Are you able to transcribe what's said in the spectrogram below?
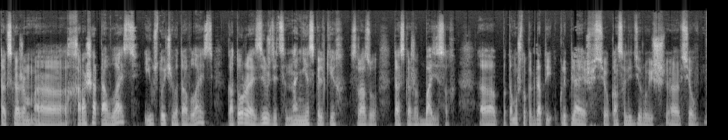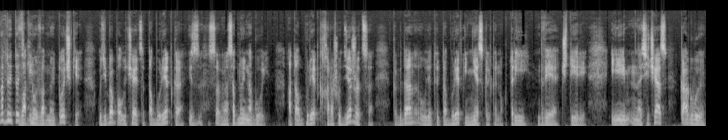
так скажем, э, хороша та власть и устойчива та власть, которая зиждется на нескольких сразу, так скажем, базисах. Э, потому что когда ты укрепляешь все, консолидируешь э, все в одной точке, в одной, в одной точке у тебя получается табуретка из, с одной ногой. А табуретка хорошо держится, когда у этой табуретки несколько ног, три, две, четыре. И сейчас как бы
